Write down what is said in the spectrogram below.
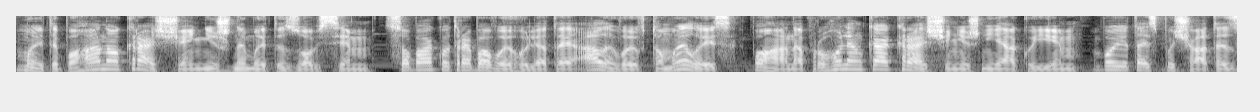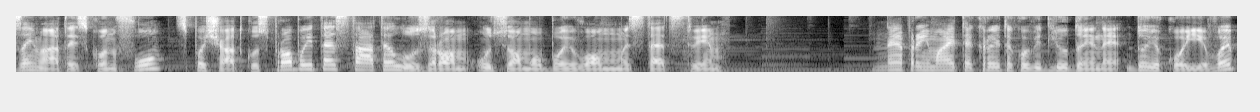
мити погано краще, ніж не мити зовсім. Собаку треба вигуляти, але ви втомились. Погана прогулянка краще, ніж ніякої. Боїтесь почати займатись кунг-фу? Спочатку спробуйте стати лузером у цьому бойовому мистецтві. Не приймайте критику від людини, до якої ви б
